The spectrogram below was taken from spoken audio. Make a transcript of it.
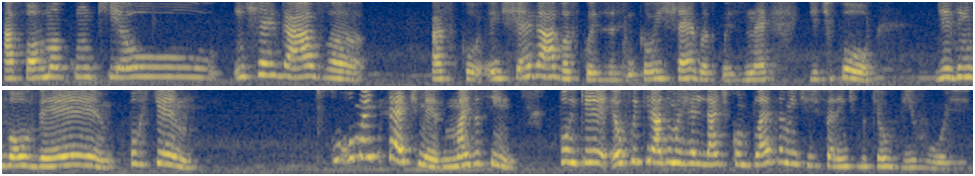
a forma com que eu enxergava as coisas, enxergava as coisas assim, que eu enxergo as coisas, né? De tipo desenvolver, porque o mindset mesmo, mas assim, porque eu fui criada uma realidade completamente diferente do que eu vivo hoje.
